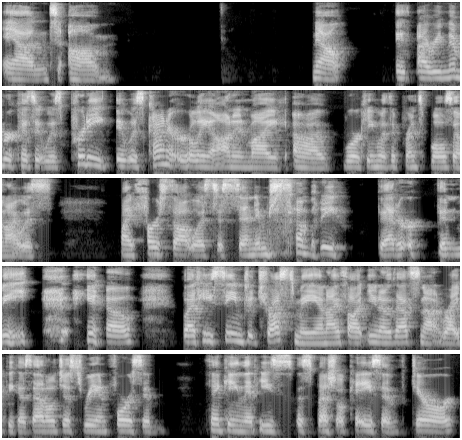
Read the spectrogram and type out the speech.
And um, now, it, I remember because it was pretty. It was kind of early on in my uh, working with the principles, and I was. My first thought was to send him to somebody better than me, you know. But he seemed to trust me, and I thought, you know, that's not right because that'll just reinforce him thinking that he's a special case of terror.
